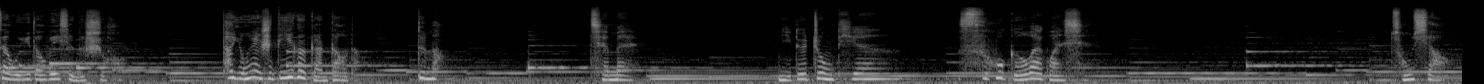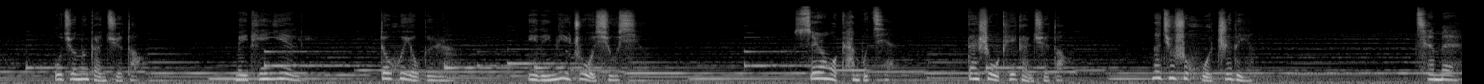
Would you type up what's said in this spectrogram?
在我遇到危险的时候，他永远是第一个赶到的，对吗？千妹，你对仲天似乎格外关心。从小我就能感觉到，每天夜里都会有个人以灵力助我修行。虽然我看不见。但是我可以感觉到，那就是火之灵。千妹，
